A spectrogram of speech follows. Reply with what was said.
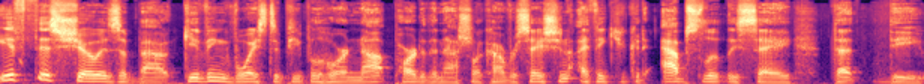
if this show is about giving voice to people who are not part of the national conversation, I think you could absolutely say that the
